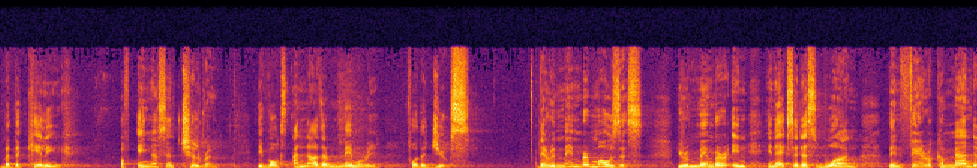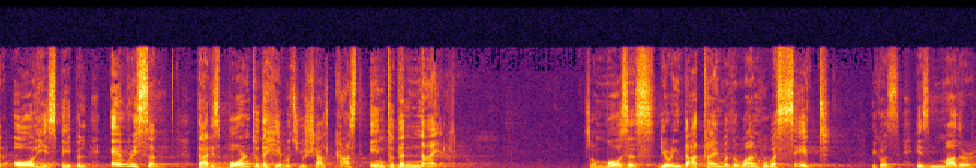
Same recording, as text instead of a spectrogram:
But the killing of innocent children evokes another memory for the Jews. They remember Moses. You remember in, in Exodus 1, then Pharaoh commanded all his people, every son that is born to the Hebrews, you shall cast into the Nile. So Moses, during that time, was the one who was saved because his mother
